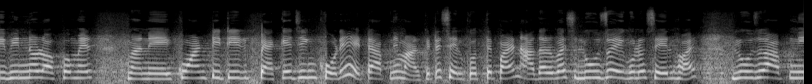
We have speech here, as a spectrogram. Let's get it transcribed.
বিভিন্ন রকমের মানে কোয়ান্টিটির প্যাকেজিং করে এটা আপনি মার্কেটে সেল করতে পারেন। আদারওয়াইজ লুজও এগুলো সেল হয়। লুজও আপনি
